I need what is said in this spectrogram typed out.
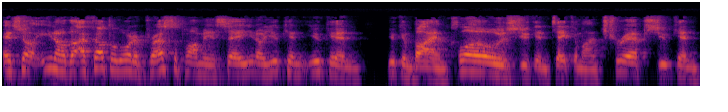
and so, you know, the, I felt the Lord impress upon me and say, you know, you can you can you can buy them clothes, you can take them on trips, you can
